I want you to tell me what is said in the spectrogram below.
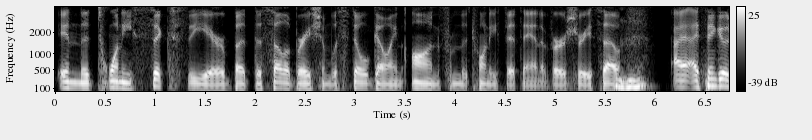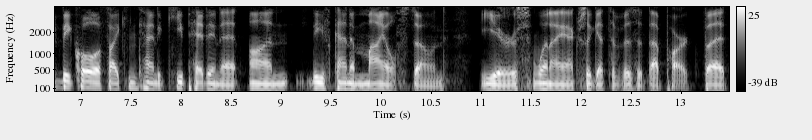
in the 26th year, but the celebration was still going on from the 25th anniversary. So I, I think it would be cool if I can kind of keep hitting it on these kind of milestone years when I actually get to visit that park. But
